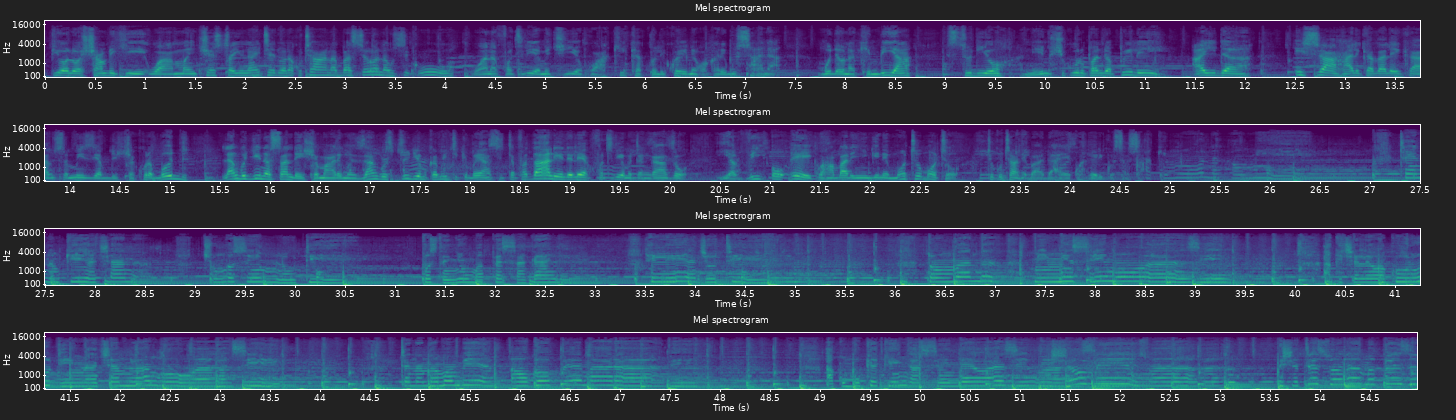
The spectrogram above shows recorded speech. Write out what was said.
pia wale washabiki wa Manchester United wanakutana na Barcelona usiku huu, wanafuatilia mechi hiyo kwa hakika kwelikweli na kwa karibu sana. Muda unakimbia studio, ni mshukuru upande wa pili Aida Isa, hali kadhalika msimamizi Abdu Shakur Abud, langu jina Sunday Shomari, mwenzangu studio Mkamiti Kibayasi. Tafadhali endelea kufuatilia matangazo ya VOA kwa habari nyingine moto moto. Tukutane baadaye. Kwa heri kwa sasa. tena mkiachana chungo simrudie poste nyuma pesa gali ili ajutie tomana mimi simuwazi akichelewa kurudi na cha mlango wazi tena namwambia aogope maradhi. Akumbuke kinga wazi nishaumizwa nishateswa na mapenzi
